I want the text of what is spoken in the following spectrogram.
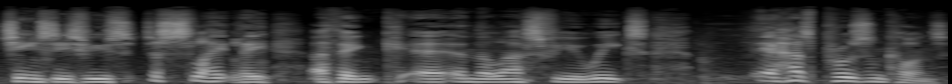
changed his views just slightly. I think uh, in the last few weeks it has pros and cons.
